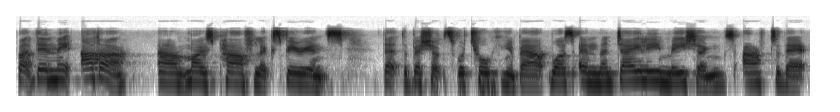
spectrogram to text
But then the other uh, most powerful experience that the bishops were talking about was in the daily meetings after that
